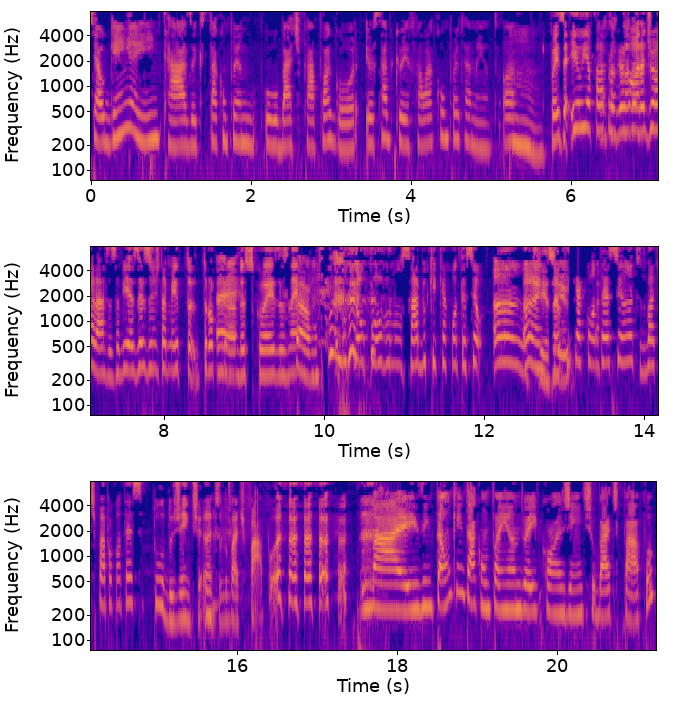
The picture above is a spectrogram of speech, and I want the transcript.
se alguém aí em casa que está acompanhando o bate-papo agora, eu sabe que eu ia falar comportamento. Ó, Hum, pois é, eu ia falar Eu programa toda- hora de orar, você sabia? Às vezes a gente tá meio trocando É, as coisas, né? estamos. É porque o povo não sabe o que, que aconteceu antes, Antes. né? O que, que acontece antes do bate-papo. Acontece tudo, gente, antes do bate-papo. Mas então quem tá acompanhando aí com a gente o bate-papo,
